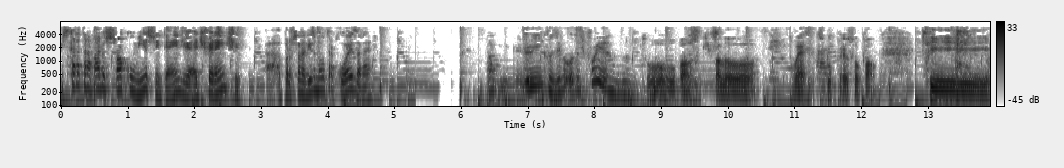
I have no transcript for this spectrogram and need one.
Os caras trabalham só com isso, entende? É diferente. O profissionalismo é outra coisa, né? Não, eu, inclusive, outro que foi tu, Paulo, que falou. Wesley, desculpa, eu sou o Paulo que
